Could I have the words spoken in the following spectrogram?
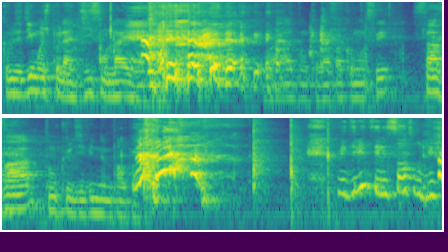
Comme j'ai dit, moi je peux la 10 en live. voilà, donc elle va pas commencer. Ça va, tant que Divine ne me parle pas. Mais David, c'est le centre du show,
